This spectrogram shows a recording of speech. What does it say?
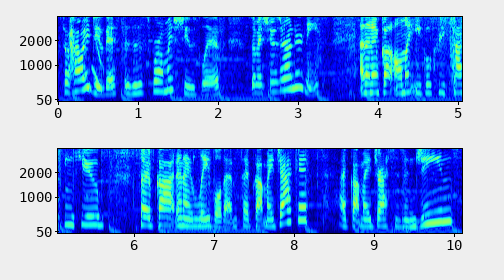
So how I do this is this is where all my shoes live. So my shoes are underneath and then I've got all my Eagle Creek packing cubes. So I've got, and I label them. So I've got my jackets, I've got my dresses and jeans.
